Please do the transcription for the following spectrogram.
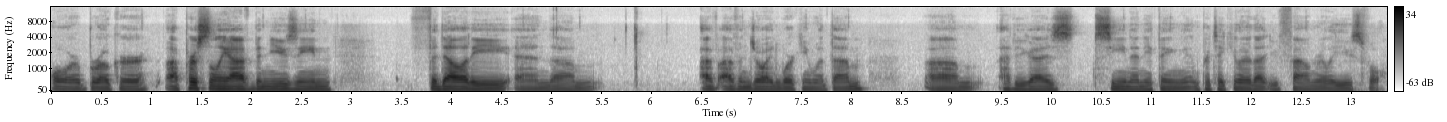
or broker? Uh, personally, I've been using Fidelity and um, I've I've enjoyed working with them. Um, have you guys seen anything in particular that you found really useful?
